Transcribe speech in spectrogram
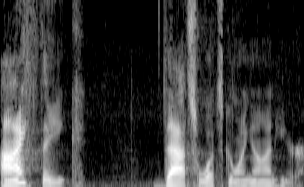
I think that's what's going on here.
